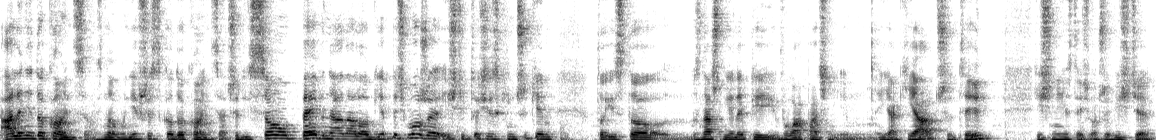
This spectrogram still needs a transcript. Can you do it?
ale nie do końca. Znowu, nie wszystko do końca. Czyli są pewne analogie. Być może, jeśli ktoś jest Chińczykiem, to jest to znacznie lepiej wyłapać jak ja czy ty, jeśli nie jesteś oczywiście,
